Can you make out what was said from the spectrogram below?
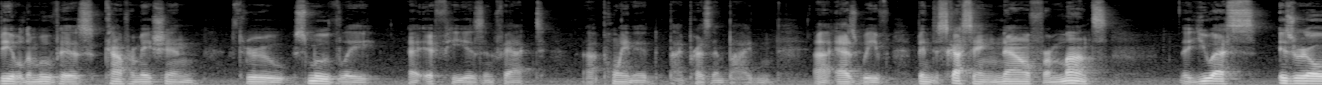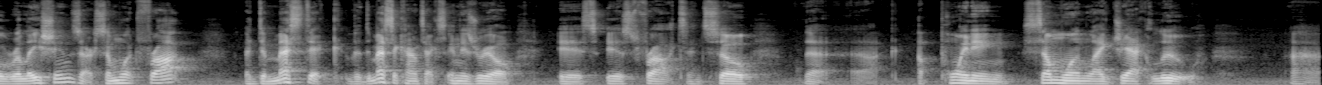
be able to move his confirmation through smoothly uh, if he is in fact appointed by President Biden. Uh, as we've been discussing now for months, the U.S. Israel relations are somewhat fraught. A domestic, the domestic context in Israel is is fraught, and so the uh, appointing someone like Jack Lew uh,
